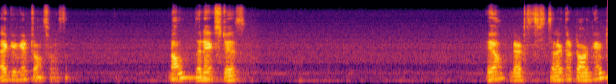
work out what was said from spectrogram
aggregate transformation. Now the next is here let's select the target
